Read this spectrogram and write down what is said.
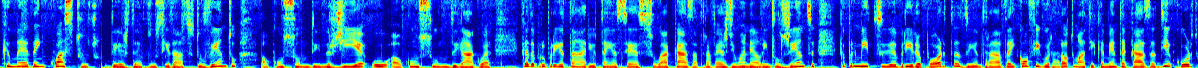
que medem quase tudo, desde a velocidade do vento ao consumo de energia ou ao ao consumo de água. Cada proprietário tem acesso à casa através de um anel inteligente que permite abrir a porta de entrada e configurar automaticamente a casa de acordo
